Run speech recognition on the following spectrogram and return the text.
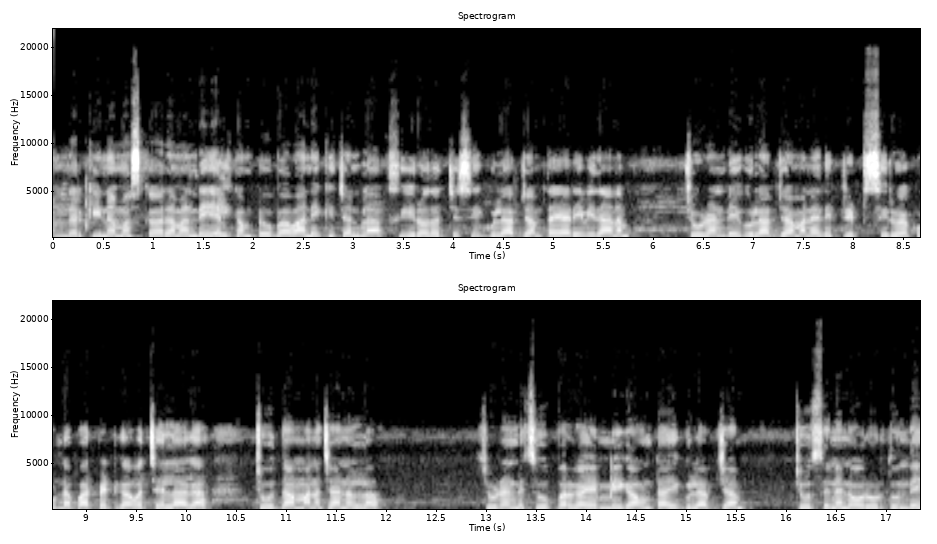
అందరికీ నమస్కారం అండి welcome to Bhavani kitchen blogs. ఈరోజు వచ్చేసి గులాబ్ జామ్ తయారీ విధానం. చూడండి గులాబ్ జామ్ అనేది ట్రిప్స్ ఇరగకుండా పర్ఫెక్ట్గా వచ్చేలాగా చూద్దాం మన ఛానల్లో చూడండి సూపర్గా ఎమ్మీగా ఉంటాయి గులాబ్ జామ్. చూస్తేనే నోరూరుతుంది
